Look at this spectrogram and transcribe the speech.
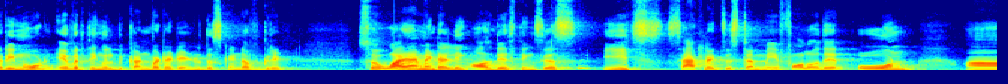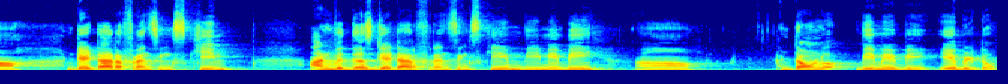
removed everything will be converted into this kind of grid. So, why I am telling all these things is each satellite system may follow their own uh, data referencing scheme and with this data referencing scheme we may be download we may be able to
